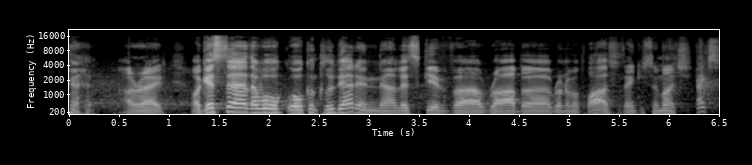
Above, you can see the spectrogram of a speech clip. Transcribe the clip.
All right. Well, I guess uh, that we'll, we'll conclude that, and uh, let's give uh, Rob a round of applause. Thank you so much. Thanks.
